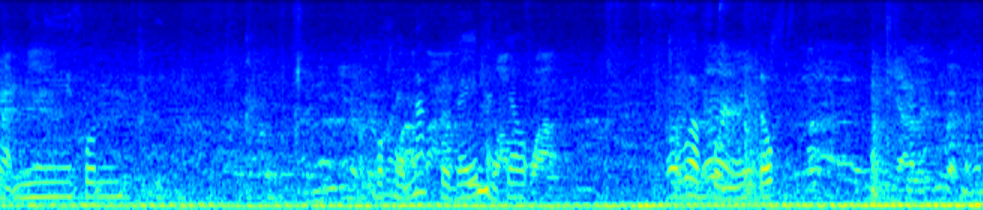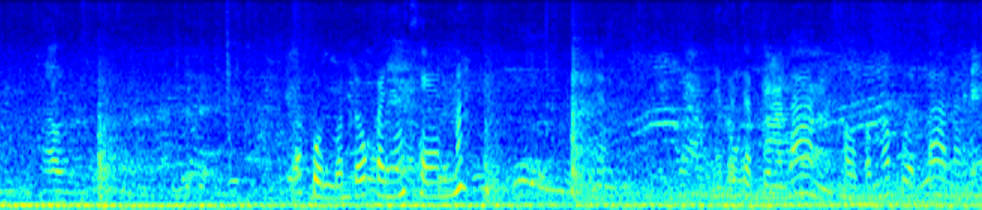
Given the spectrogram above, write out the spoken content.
จะมีคนบอกให้นักตัวได้นะเจ้า เพราะว่าฝนตกถ้าฝนบนตกก็ยังแคนนะเนี่ยนี่ก็จะเป็นร้านเขาก็มาเปิดร้านอันนี้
